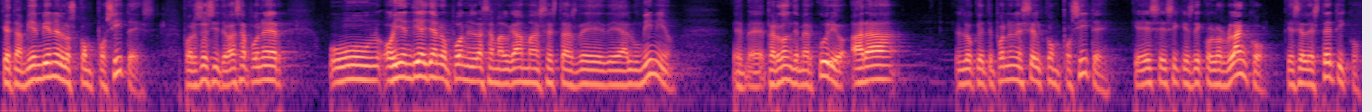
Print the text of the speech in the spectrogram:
que también vienen los composites. Por eso si te vas a poner un... Hoy en día ya no ponen las amalgamas estas de aluminio, eh, eh, perdón, de mercurio. Ahora lo que te ponen es el composite, que es ese que es de color blanco, que es el estético.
